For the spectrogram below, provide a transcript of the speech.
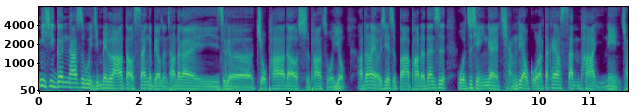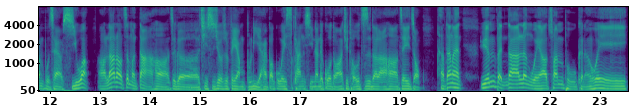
密西根它似乎已经被拉到三个标准差，大概这个九趴到十趴左右啊。当然有有些是八趴的，但是我之前应该也强调过了，大概要三趴以内，川普才有希望。啊，拉到这么大哈，这个其实就是非常不利，还包括威斯康星那的郭董要去投资的啦哈，这一种。啊，当然，原本大家认为啊，川普可能会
